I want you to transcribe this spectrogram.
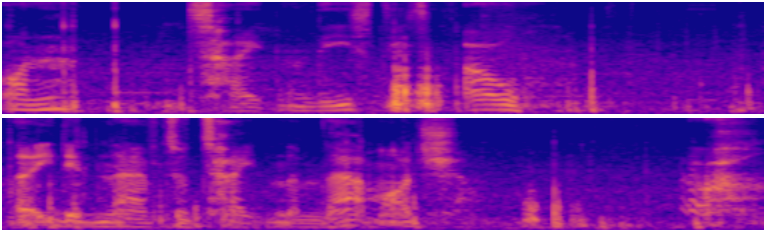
untighten these. These oh, I didn't have to tighten them that much. Oh.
